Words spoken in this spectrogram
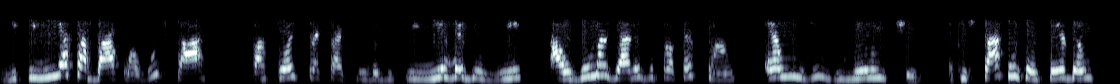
de que ia acabar com alguns parques, passou a expectativa de que ia reduzir algumas áreas de proteção. É um desmonte. O que está acontecendo é um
